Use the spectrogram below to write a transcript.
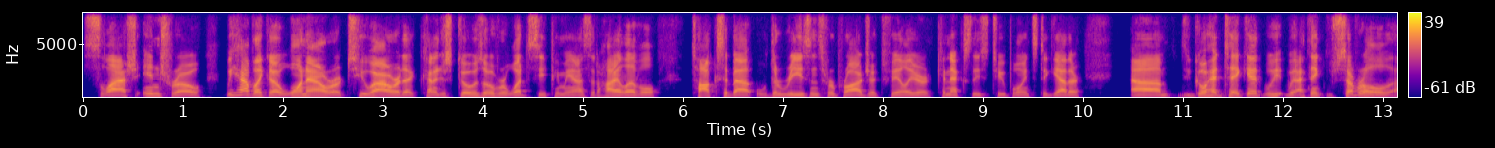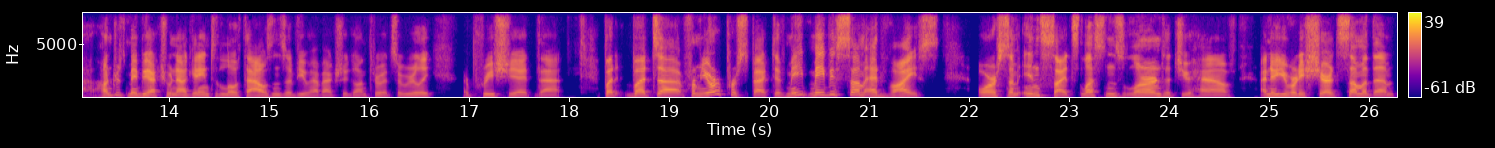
slash intro we have like a one hour or two hour that kind of just goes over what cpmai is at a high level talks about the reasons for project failure connects these two points together um, go ahead, take it. We, we, I think several hundreds, maybe actually now getting to the low thousands of you have actually gone through it. So really appreciate that. But but uh, from your perspective, maybe maybe some advice or some insights, lessons learned that you have. I know you've already shared some of them,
